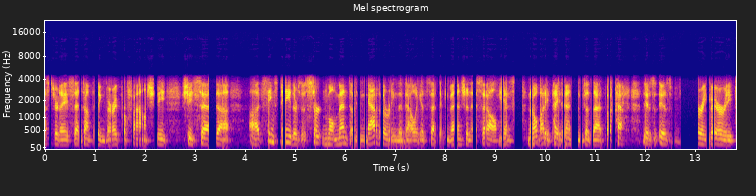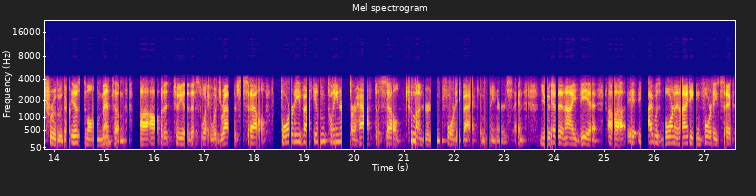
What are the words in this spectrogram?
yesterday said something very profound. She she said, uh, uh, "It seems to me there's a certain momentum in gathering the delegates at the convention itself, yes. and nobody paid attention to that, but that is is very very true. There is momentum. Uh, I'll put it to you this way: Would you rather sell 40 vacuum cleaners or have to sell 240 vacuum cleaners. And you get an idea. Uh, it, I was born in 1946,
